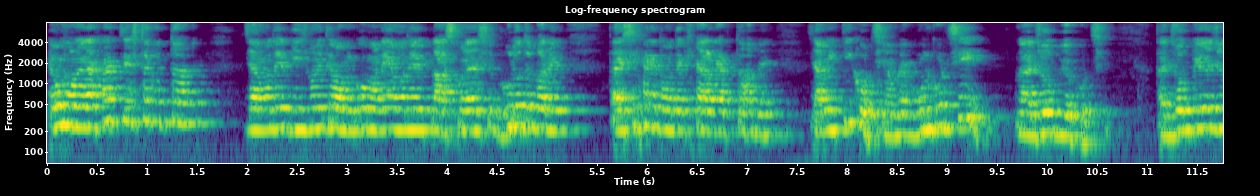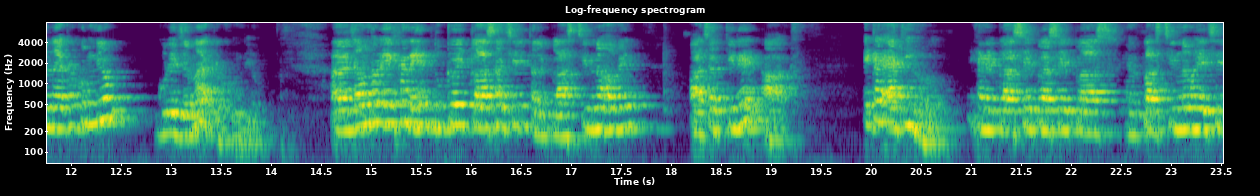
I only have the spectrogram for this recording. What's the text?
এবং মনে রাখার চেষ্টা করতে হবে যে আমাদের বীজগণিতের অঙ্ক মানে আমাদের প্লাস মাইনাসে ভুল হতে পারে। তাই সেখানে তোমাদের খেয়াল রাখতে হবে যে আমি কি করছি? আমরা গুণ করছি না যোগ বিয়োগ করছি? তাই যোগ বিয়োগের জন্য একরকম নিয়ম, গুণের জন্য একরকম নিয়ম। যেমন ধরো এখানে দুটোই প্লাস আছে, তাহলে প্লাস চিহ্ন হবে পাঁচ আর তিনে আট। এটা একই হলো। এখানে প্লাসে প্লাসে প্লাস প্লাস চিহ্ন হয়েছে,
